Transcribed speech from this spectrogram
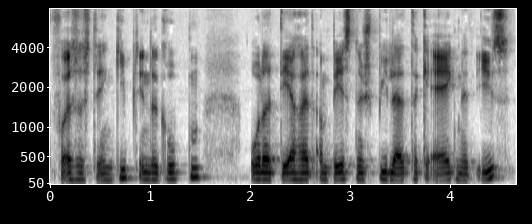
falls es den gibt in der Gruppe, oder der halt am besten als Spielleiter geeignet ist,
